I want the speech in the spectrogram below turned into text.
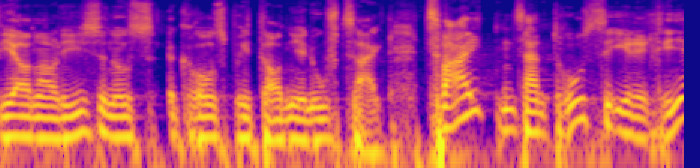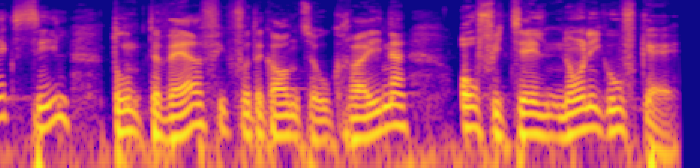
wie Analysen aus Großbritannien aufzeigt. Zweitens haben die Russen ihre Kriegsziele, die Unterwerfung von der ganzen Ukraine, offiziell noch nicht aufgegeben.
